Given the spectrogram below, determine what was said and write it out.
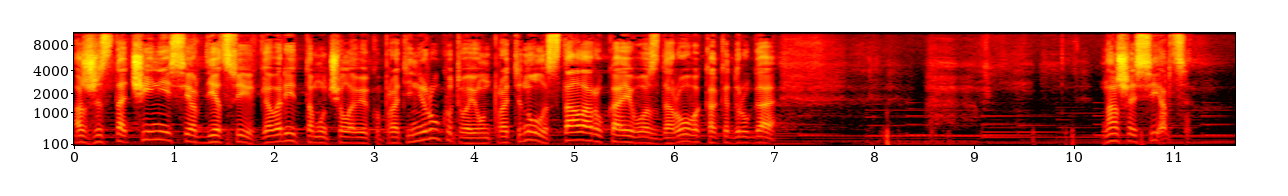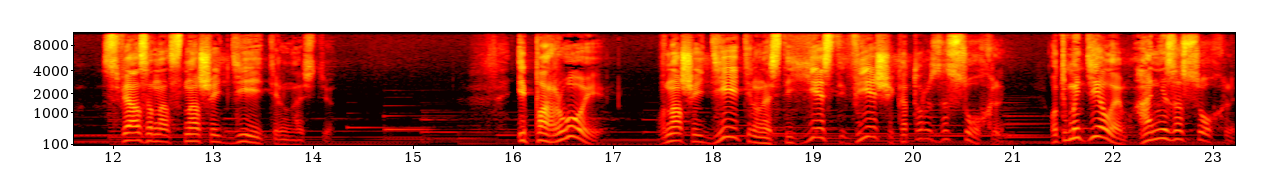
ожесточении сердец их. Говорит тому человеку, протяни руку твою. Он протянул, и стала рука его здорова, как и другая. Наше сердце связано с нашей деятельностью. И порой в нашей деятельности есть вещи, которые засохли. Вот мы делаем, а они засохли.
